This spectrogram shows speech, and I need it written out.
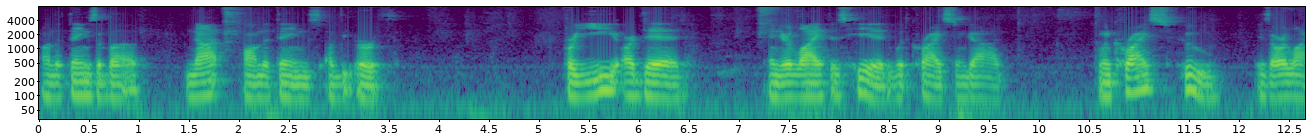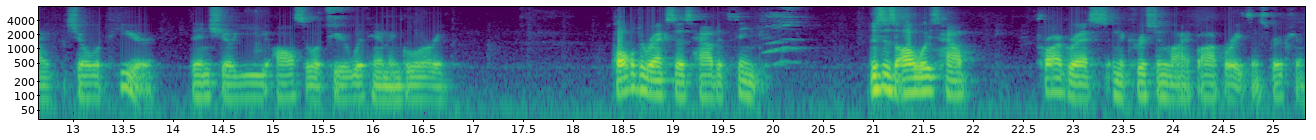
on the things above, not on the things of the earth. For ye are dead and your life is hid with Christ in God. When Christ, who is our life, shall appear, then shall ye also appear with him in glory. Paul directs us how to think. This is always how progress in the Christian life operates in Scripture.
